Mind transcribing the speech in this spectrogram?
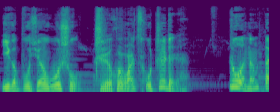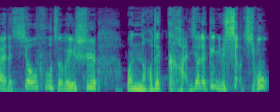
一个不学无术、只会玩醋汁的人。”若能拜的萧夫子为师，我脑袋砍下来给你们下酒。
